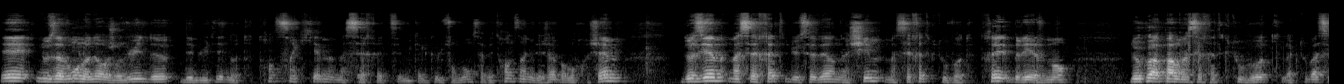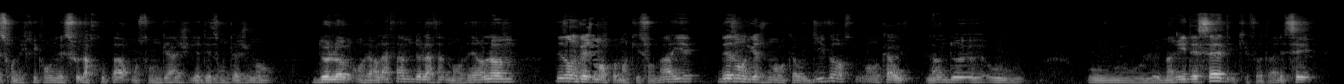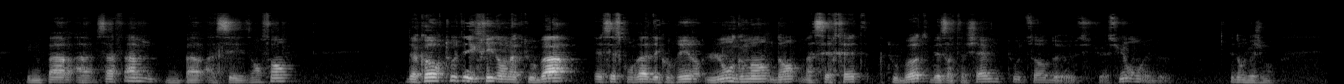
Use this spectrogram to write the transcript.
Et nous avons l'honneur aujourd'hui de débuter notre 35e Maserhet. Si mes calculs sont bons, ça fait 35 déjà, Baruch Hashem. Deuxième Maserhet du Seder Nashim, Maserhet Ktuvot. Très brièvement, de quoi parle Maserhet Ktuvot? La Ktuba, c'est ce qu'on écrit quand on est sous la choupa, on s'engage, il y a des engagements de l'homme envers la femme, de la femme envers l'homme, des engagements pendant qu'ils sont mariés, des engagements en cas où divorce, en cas où l'un d'eux ou, le mari décède et qu'il faudra laisser une part à sa femme, une part à ses enfants. D'accord Tout est écrit dans la Ktuba, et c'est ce qu'on va découvrir longuement dans Masechet Ktubot, Bezat Hashem, toutes sortes de situations et d'engagements.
